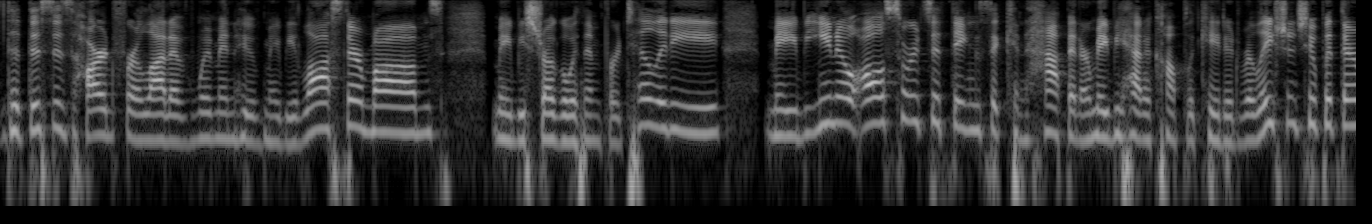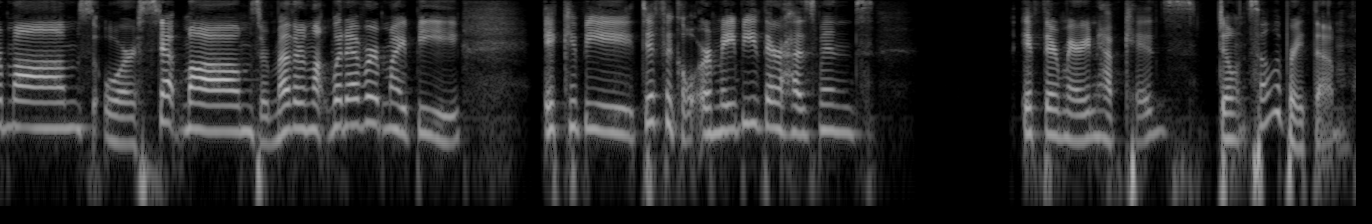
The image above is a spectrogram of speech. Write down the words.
that this is hard for a lot of women who've maybe lost their moms, maybe struggle with infertility, maybe, you know, all sorts of things that can happen, or maybe had a complicated relationship with their moms or stepmoms or mother in law, whatever it might be. It could be difficult. Or maybe their husbands, if they're married and have kids, don't celebrate them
